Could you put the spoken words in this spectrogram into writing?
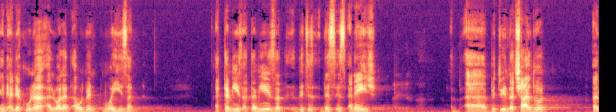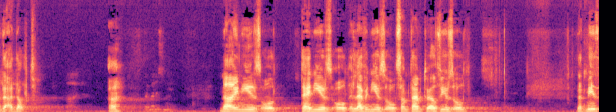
يعني أن يكون الولد أو البنت مميزا التمييز التمييز that this is, this is an age uh, between the childhood and the adult huh? Nine years old 10 years old, 11 years old, sometimes 12 years old. That means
